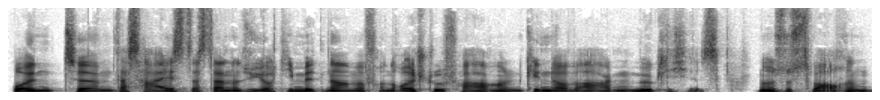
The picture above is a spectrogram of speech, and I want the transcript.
Und ähm, das heißt, dass dann natürlich auch die Mitnahme von Rollstuhlfahrern, Kinderwagen möglich ist. Ne, es ist zwar auch ein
